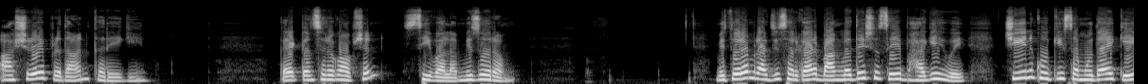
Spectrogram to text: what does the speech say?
आश्रय प्रदान करेगी? करेक्ट आंसर होगा ऑप्शन सी वाला, मिजोरम। मिजोरम राज्य सरकार बांग्लादेश से भागे हुए चीन कुकी समुदाय के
